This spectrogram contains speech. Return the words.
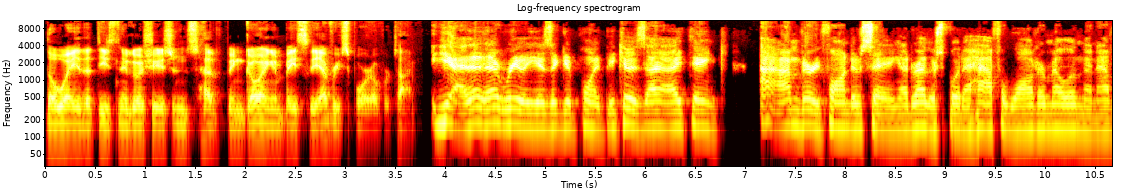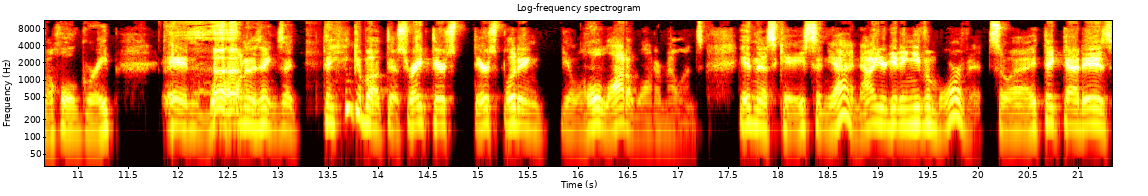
the way that these negotiations have been going in basically every sport over time. Yeah, that, that really is a good point because I, I think I'm very fond of saying I'd rather split a half a watermelon than have a whole grape. And one of the things I think about this, right? They're they're splitting you know a whole lot of watermelons in this case, and yeah, now you're getting even more of it. So I think that is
